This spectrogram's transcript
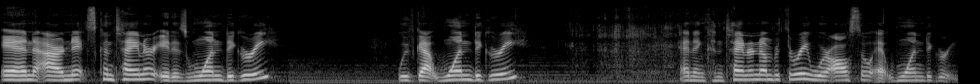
In our next container, it is one degree. We've got one degree. And in container number three, we're also at one degree.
